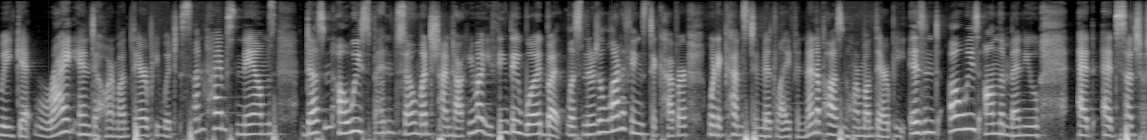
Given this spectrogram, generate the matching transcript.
We get right into hormone therapy, which sometimes NAMS doesn't always spend so much time talking about. You think they would, but listen, there's a lot of things to cover when it comes to midlife and menopause, and hormone therapy isn't always on the menu at, at such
